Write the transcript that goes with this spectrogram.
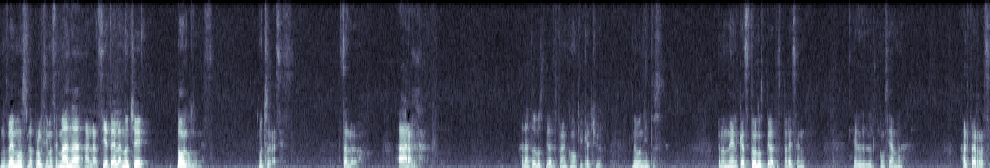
Y nos vemos la próxima semana a las 7 de la noche, todos los lunes. Muchas gracias. Hasta luego. Ojalá todos los piratas fueran como Pikachu de bonitos. Pero en él casi todos los piratas parecen el, ¿cómo se llama? Alferras.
